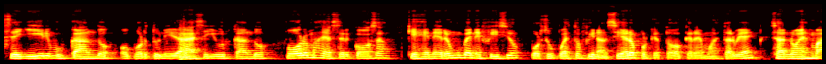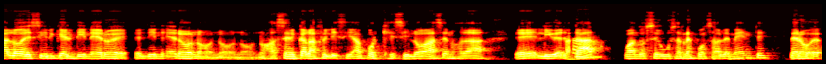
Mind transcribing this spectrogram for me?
seguir buscando oportunidades, seguir buscando formas de hacer cosas que generen un beneficio, por supuesto, financiero, porque todos queremos estar bien. O sea, no es malo decir que el dinero, el dinero no, no, no, nos acerca a la felicidad, porque si lo hace nos da eh, libertad. cuando se usa responsablemente, pero eh,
